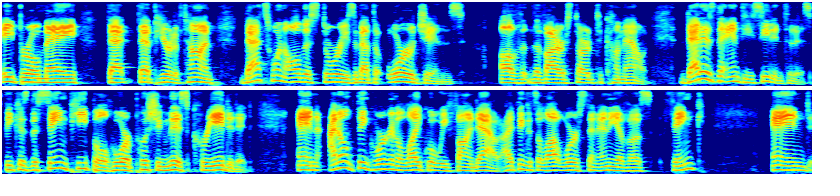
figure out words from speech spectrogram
april may that that period of time that's when all the stories about the origins of the virus started to come out. That is the antecedent to this because the same people who are pushing this created it. And i don't think we're going to like what we find out. I think it's a lot worse than any of us think and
